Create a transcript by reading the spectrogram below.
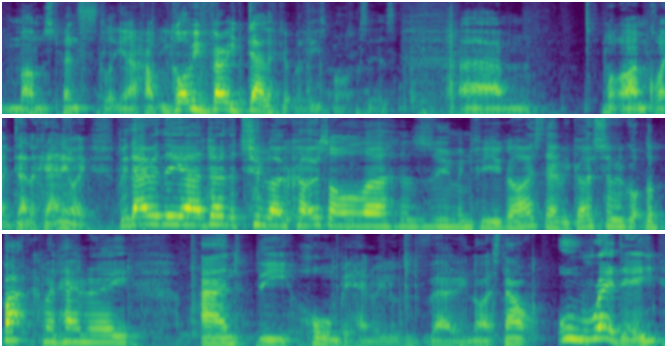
months. Depends, you know, how you got to be very delicate with these boxes. Um, well, I'm quite delicate anyway. But there are the, uh, there are the two locos. I'll uh, zoom in for you guys. There we go. So we've got the Bachmann Henry and the Hornby Henry looks very nice. Now, already,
